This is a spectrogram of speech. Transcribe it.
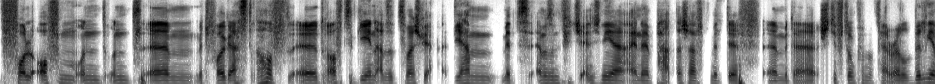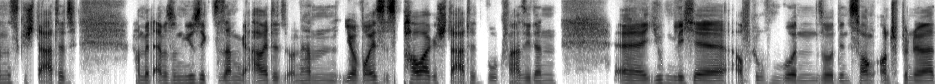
voll offen und, und ähm, mit Vollgas drauf, äh, drauf zu gehen. Also zum Beispiel, die haben mit Amazon Future Engineer eine Partnerschaft mit der, äh, mit der Stiftung von Pharrell Williams gestartet, haben mit Amazon Music zusammengearbeitet und haben Your Voice is Power gestartet, wo quasi dann äh, Jugendliche aufgerufen wurden, so den Song Entrepreneur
